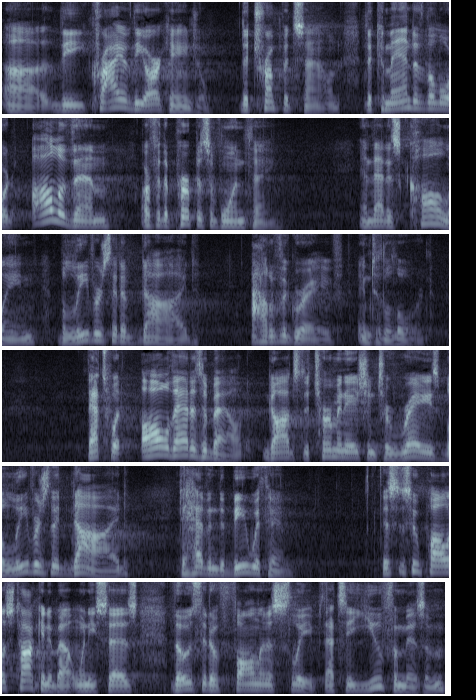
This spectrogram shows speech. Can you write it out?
uh, the cry of the archangel, the trumpet sound, the command of the Lord all of them are for the purpose of one thing, and that is calling believers that have died out of the grave into the Lord. That's what all that is about God's determination to raise believers that died to heaven to be with Him. This is who Paul is talking about when he says, those that have fallen asleep. That's a euphemism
